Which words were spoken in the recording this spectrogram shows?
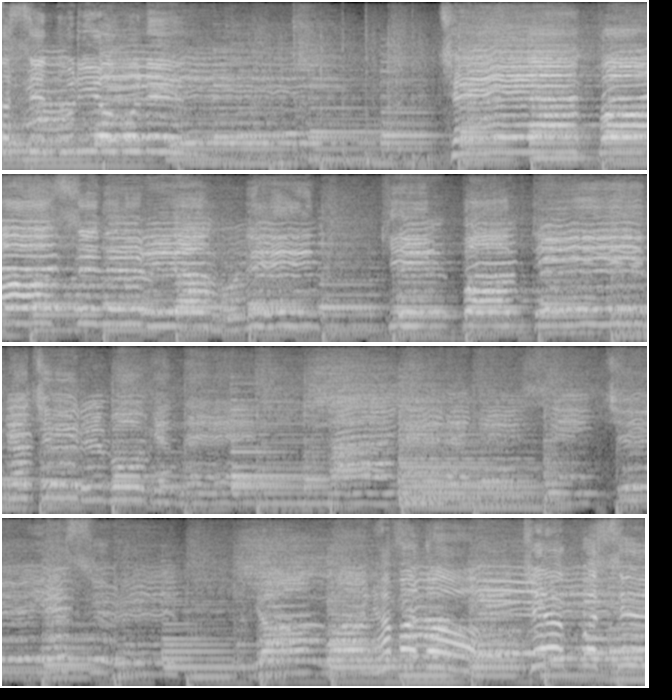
버스 우리 어머님. 죄악 버스 우리 영혼은 기뻐 뛰며 주를 보겠네. 하늘의 대신 주 예수를 영원히 한 번 더. 죄악 버스.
